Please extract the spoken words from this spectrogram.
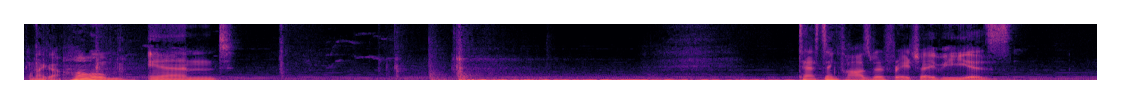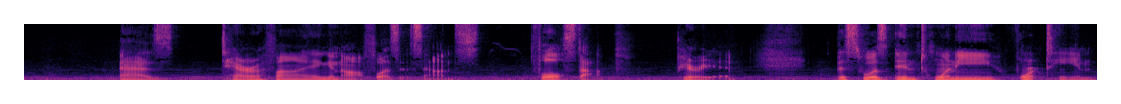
when I got home. And testing positive for HIV is as terrifying and awful as it sounds. Full stop, period. This was in 2014.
